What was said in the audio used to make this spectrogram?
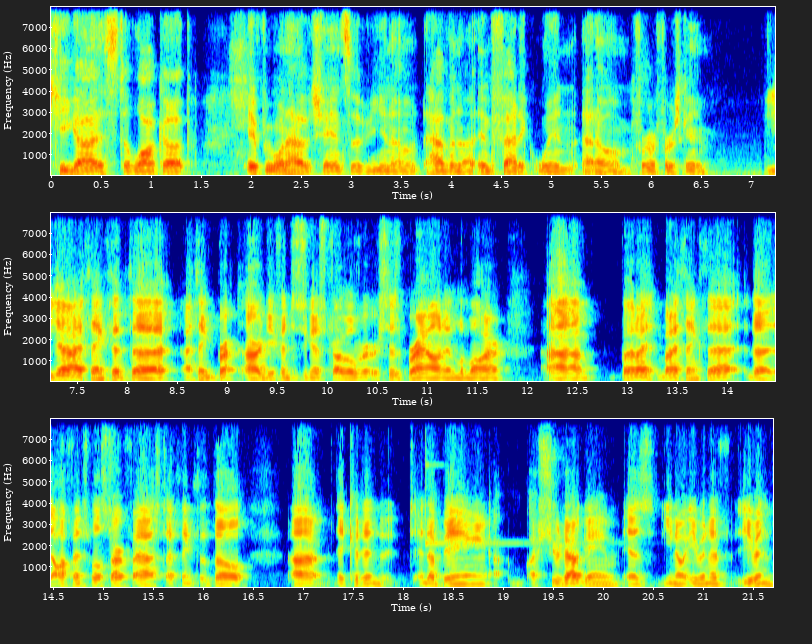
key guys to lock up if we want to have a chance of you know having an emphatic win at home for our first game. Yeah, I think that the I think our defense is going to struggle versus Brown and Lamar. Um, but I but I think that the offense will start fast. I think that they'll uh, it could end, end up being a shootout game. As you know, even if even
